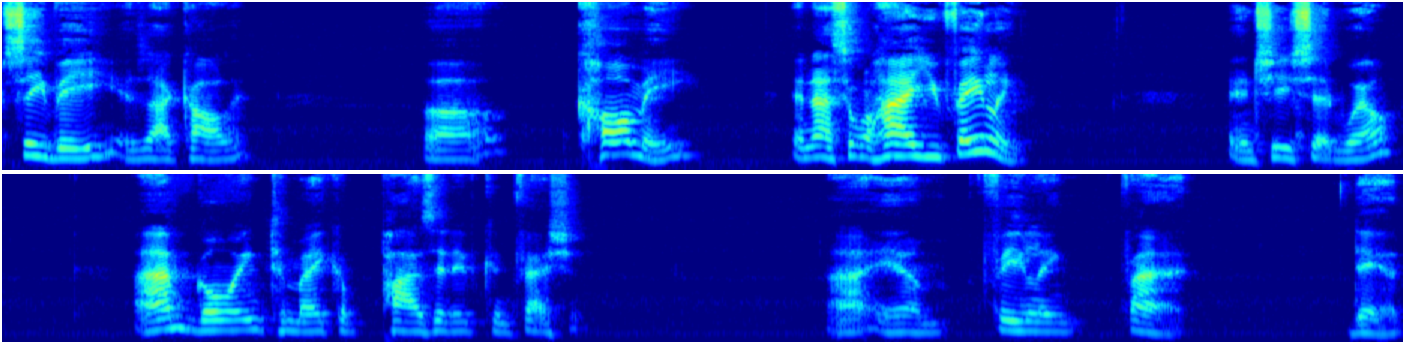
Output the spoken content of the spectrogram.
CV, as I call it, uh, call me, and I said, "Well, how are you feeling?" And she said, "Well, I'm going to make a positive confession. I am feeling fine, dead."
